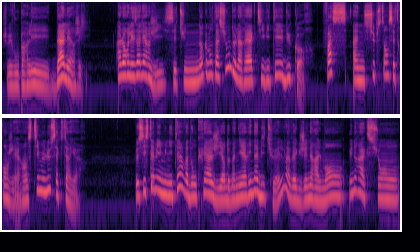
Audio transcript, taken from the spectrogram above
je vais vous parler d'allergies. Alors les allergies, c'est une augmentation de la réactivité du corps face à une substance étrangère, un stimulus extérieur. Le système immunitaire va donc réagir de manière inhabituelle avec généralement une réaction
